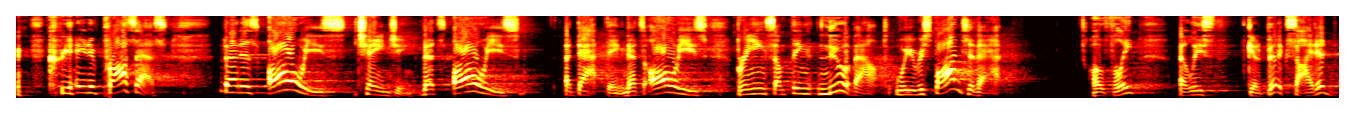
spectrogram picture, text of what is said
creative process that is always changing, that's always adapting, that's always bringing something new about. We respond to that. Hopefully, at least get a bit excited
